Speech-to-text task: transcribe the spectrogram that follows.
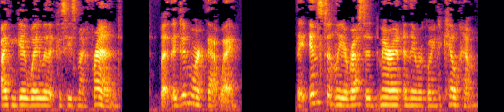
I can get away with it because he's my friend. But it didn't work that way. They instantly arrested Marrant and they were going to kill him.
